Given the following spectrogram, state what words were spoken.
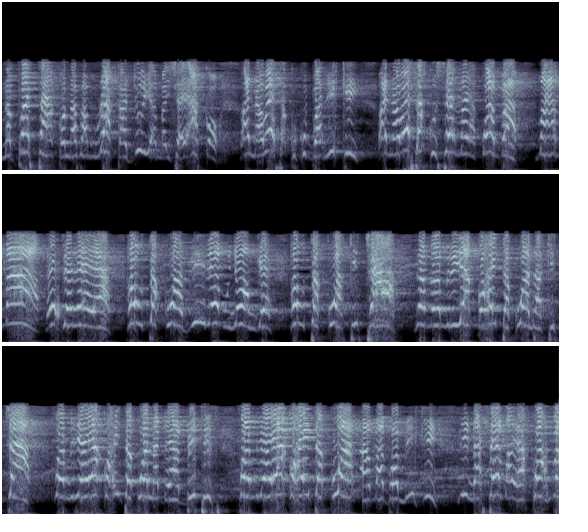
na pasta ako na mamlaka juu ya maisha yako anaweza kukubariki anaweza kusema ya kwamba mama endelea hautakuwa vile mnyonge hautakuwa kichaa na familia yako haitakuwa na kichaa familia yako haitakuwa na diabetes. Familia yako haitakuwa na mambo mingi. Ninasema ya kwamba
